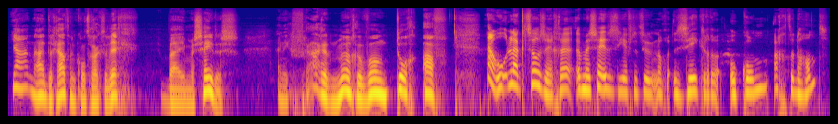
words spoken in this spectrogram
Ja, nou, er gaat een contract weg bij Mercedes. En ik vraag het me gewoon toch af. Nou, laat ik het zo zeggen. Mercedes die heeft natuurlijk nog een zekere Ocon achter de hand.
